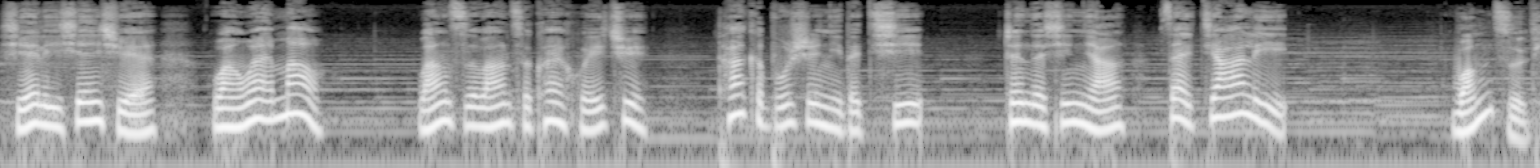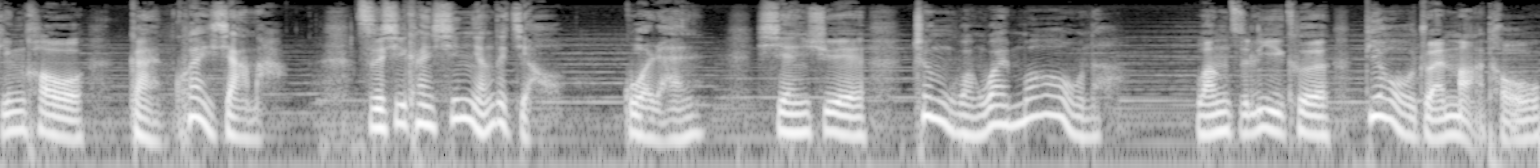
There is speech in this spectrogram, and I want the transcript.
鞋里鲜血往外冒。王子，王子，快回去，她可不是你的妻，真的新娘在家里。王子听后，赶快下马，仔细看新娘的脚，果然鲜血正往外冒呢。王子立刻调转马头。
